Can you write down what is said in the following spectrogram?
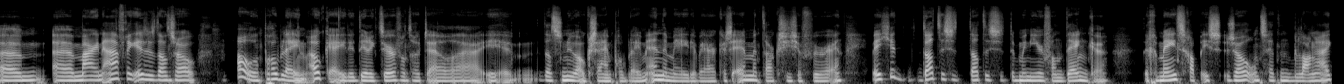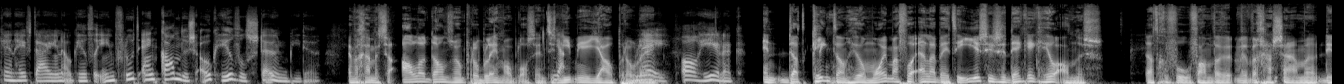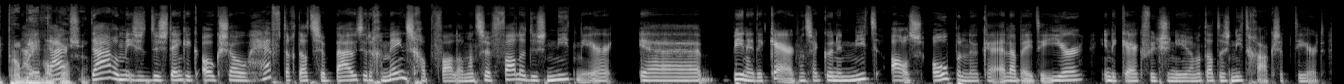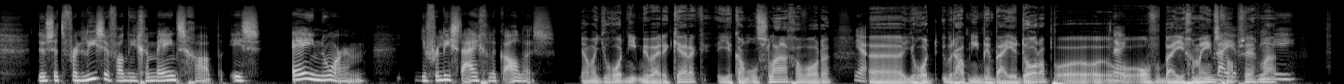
Um, uh, maar in Afrika is het dan zo, oh, een probleem. Oké, okay, de directeur van het hotel, uh, dat is nu ook zijn probleem. En de medewerkers en mijn taxichauffeur. En weet je, dat is, het, dat is de manier van denken. De gemeenschap is zo ontzettend belangrijk en heeft daarin ook heel veel invloed. En kan dus ook heel veel steun bieden. En we gaan met z'n allen dan zo'n probleem oplossen. En het is ja. niet meer jouw probleem. Nee, oh heerlijk. En dat klinkt dan heel mooi, maar voor LHBTI'ers is het denk ik heel anders dat gevoel van we, we, gaan samen dit probleem ja, daar, oplossen. Daarom is het dus denk ik ook zo heftig dat ze buiten de gemeenschap vallen. Want ze vallen dus niet meer uh, binnen de kerk. Want zij kunnen niet als openlijke LHBTI'er in de kerk functioneren. Want dat is niet geaccepteerd. Dus het verliezen van die gemeenschap is enorm. Je verliest eigenlijk alles. Ja, want je hoort niet meer bij de kerk. Je kan ontslagen worden. Ja. Uh, je hoort überhaupt niet meer bij je dorp uh, nee. of bij je gemeenschap, bij je zeg maar.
